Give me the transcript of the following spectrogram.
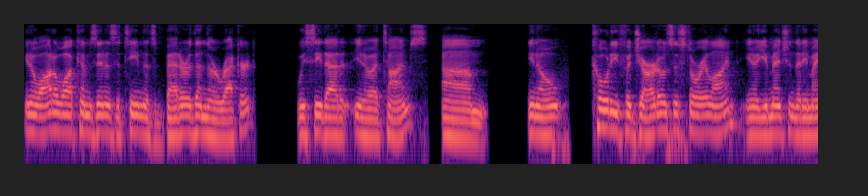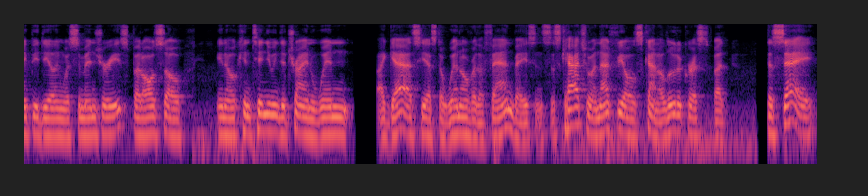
you know, Ottawa comes in as a team that's better than their record. We see that, you know, at times. Um, you know, Cody Fajardo's a storyline. You know, you mentioned that he might be dealing with some injuries, but also, you know, continuing to try and win. I guess he has to win over the fan base in Saskatchewan. That feels kind of ludicrous, but to say,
